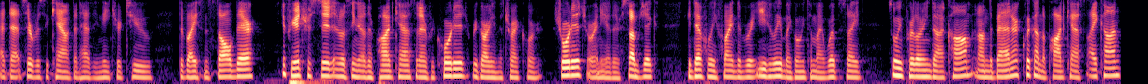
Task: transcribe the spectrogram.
at that service account that has a Nature 2 device installed there. If you're interested in listening to other podcasts that I've recorded regarding the trichlor shortage or any other subjects, you can definitely find them very easily by going to my website, swimmingpoollearning.com, and on the banner, click on the podcast icon,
